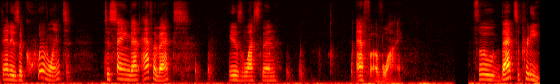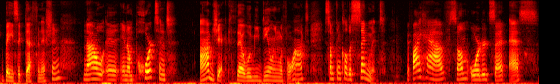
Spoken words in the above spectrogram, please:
that is equivalent to saying that f of x is less than f of y. So that's a pretty basic definition. Now, an important object that we'll be dealing with a lot is something called a segment. If I have some ordered set S,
